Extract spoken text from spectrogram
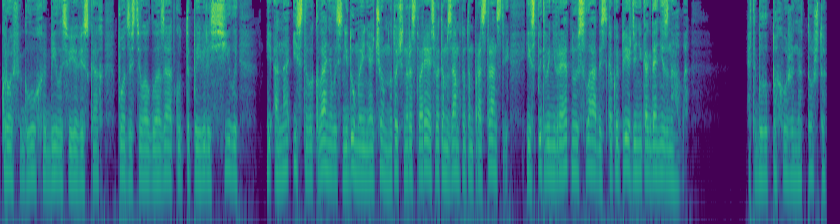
Кровь глухо билась в ее висках, пот застилал глаза, откуда-то появились силы, и она истово кланялась, не думая ни о чем, но точно растворяясь в этом замкнутом пространстве и испытывая невероятную сладость, какой прежде никогда не знала. Это было похоже на то, что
